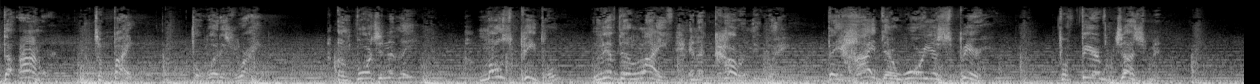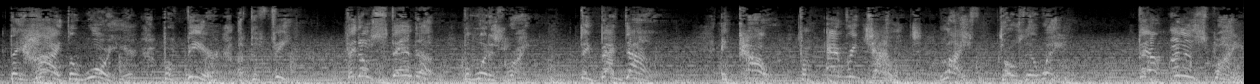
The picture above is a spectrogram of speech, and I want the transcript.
the honor to fight for what is right. Unfortunately, most people live their life in a cowardly way. They hide their warrior spirit for fear of judgment. They hide the warrior for fear of defeat. They don't stand up for what is right. They back down and cower from every challenge life throws their way. They are uninspired,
